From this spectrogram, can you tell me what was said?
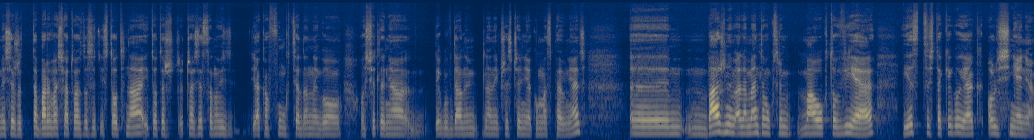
myślę, że ta barwa światła jest dosyć istotna i to też trzeba się zastanowić, jaka funkcja danego oświetlenia jakby w danym, danej przestrzeni, jaką ma spełniać. Ym, Ważnym elementem, o którym mało kto wie, jest coś takiego jak olśnienie.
